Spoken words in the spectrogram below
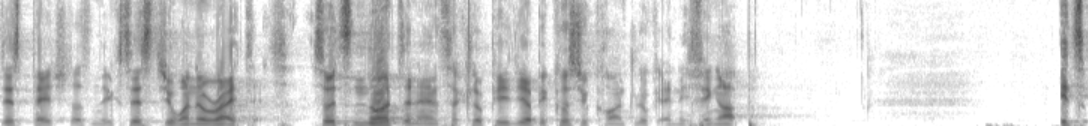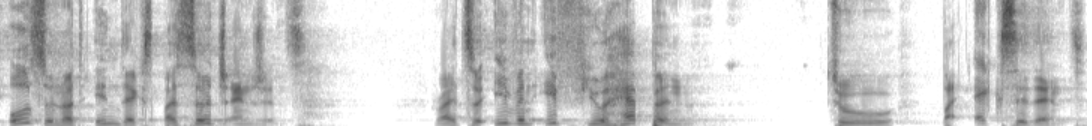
this page doesn't exist, you want to write it. So it's not an encyclopedia because you can't look anything up. It's also not indexed by search engines, right? So even if you happen to, by accident,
